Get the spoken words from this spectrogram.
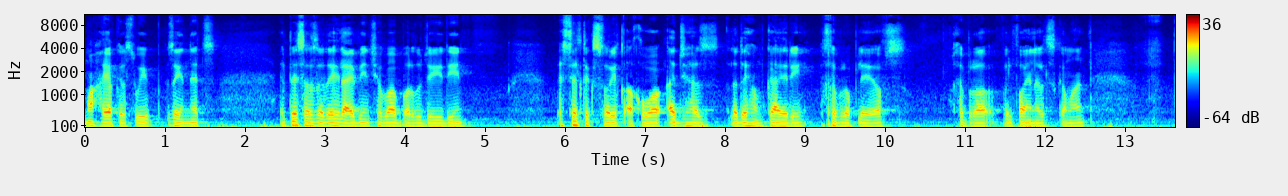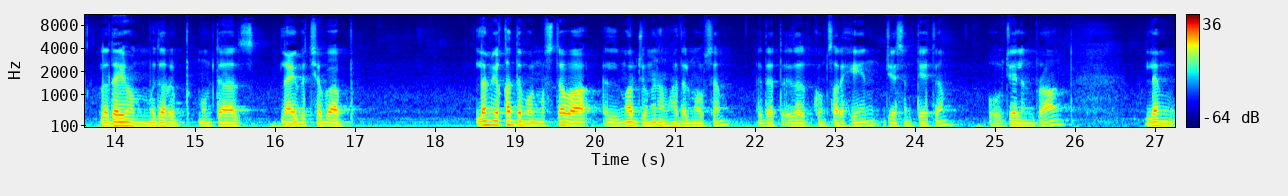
ما حيأكل sweep زي النتس. البيسرز لديه لاعبين شباب برضو جيدين. السلتكس فريق أقوى. أجهز. لديهم كايري. خبرة playoffs خبرة في ال finals كمان. لديهم مدرب ممتاز. لعيبة شباب لم يقدموا المستوى المرجو منهم هذا الموسم. إذا إذا نكون صريحين جيسون تيتم وجيلن براون لم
